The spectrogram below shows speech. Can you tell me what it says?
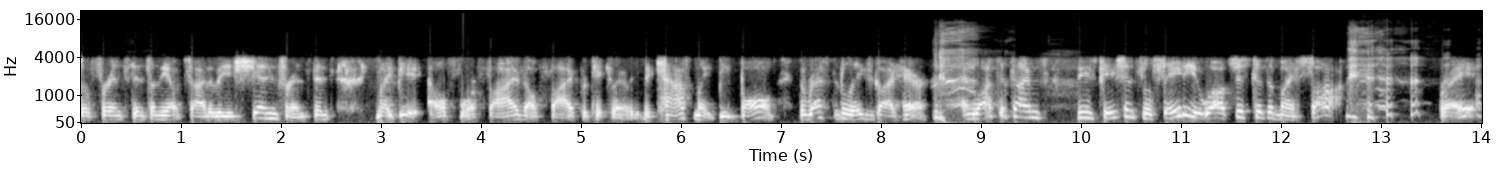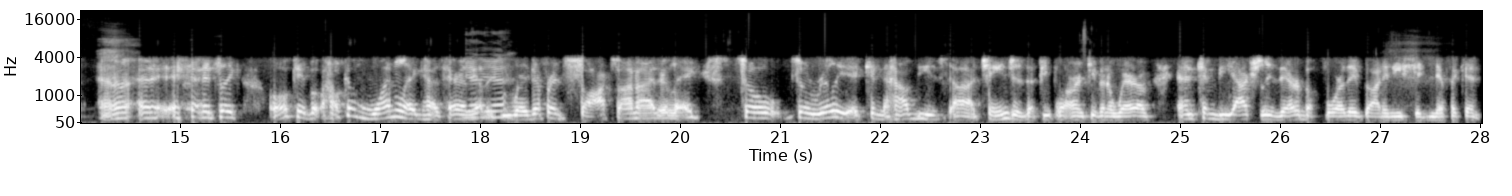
So, for instance, on the outside of the shin, for instance, might be L4, 5, L5 particularly. The calf might be bald. The rest of the legs got hair. and lots of times these patients will say to you, well, it's just because of my sock, right? And, uh, and, and it's like, okay, but how come one leg has hair and yeah, the other? Yeah. You wear different socks on either leg. So, so really, it can have these uh, changes that people aren't even aware of, and can be actually there before they've got any significant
